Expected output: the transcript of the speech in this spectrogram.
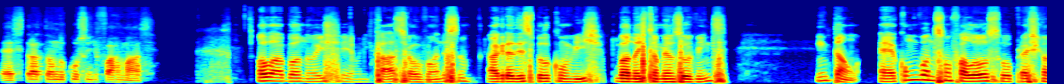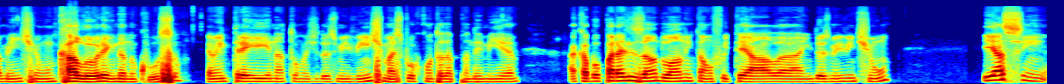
é, se tratando do curso de farmácia. Olá, boa noite. É o Nicásio, é o Wanderson. Agradeço pelo convite. Boa noite também aos ouvintes. Então, é, como o Wanderson falou, sou praticamente um calor ainda no curso. Eu entrei na turma de 2020, mas por conta da pandemia acabou paralisando o ano, então fui ter aula em 2021. E assim,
